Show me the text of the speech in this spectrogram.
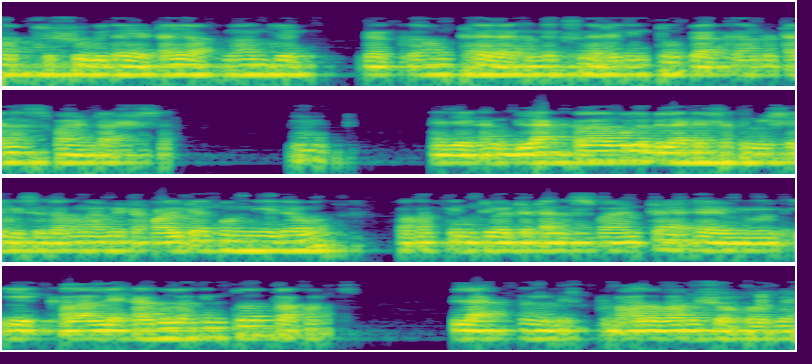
হচ্ছে সুবিধা, এটাই আপনার যে ব্যাকগ্রাউন্ডটা দেখেন, দেখছেন, এটা কিন্তু ব্যাকগ্রাউন্ডটা ট্রান্সপারেন্ট আসছে। হুম? এই যে এখানে ব্ল্যাক কালার বলে ব্ল্যাকের সাথে মিশে গেছে। যখন আমি এটা হোয়াইট এখন নিয়ে যাব, তখন কিন্তু এটা ট্রান্সপারেন্ট এই কালার লেখাগুলো কিন্তু তখন ব্ল্যাক ভালোভাবে শো করবে।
